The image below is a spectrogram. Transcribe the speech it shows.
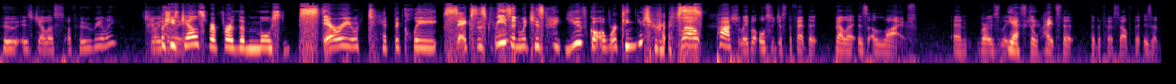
who is jealous of who really? But she's jealous of her for the most stereotypically sexist reason, which is you've got a working uterus. Well, partially, but also just the fact that Bella is alive, and Rosalie Yeah. still hates that bit of herself that isn't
